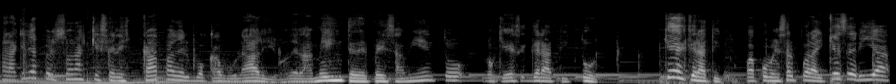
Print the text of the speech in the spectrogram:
para aquellas personas que se les escapa del vocabulario, de la mente, del pensamiento, lo que es gratitud. ¿Qué es gratitud? Para comenzar por ahí, ¿qué sería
